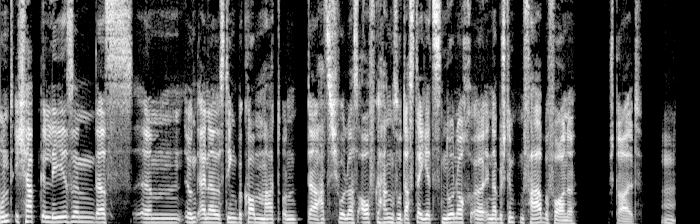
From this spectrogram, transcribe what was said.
Und ich habe gelesen, dass ähm, irgendeiner das Ding bekommen hat und da hat sich wohl was aufgehangen, so dass der jetzt nur noch äh, in einer bestimmten Farbe vorne strahlt. Hm.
